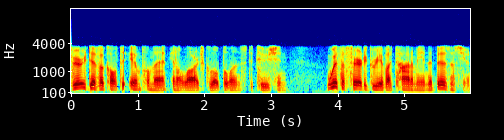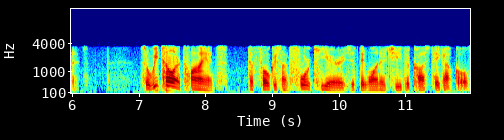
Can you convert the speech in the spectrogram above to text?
very difficult to implement in a large global institution with a fair degree of autonomy in the business units. So we tell our clients to focus on four key areas if they want to achieve their cost takeout goals.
